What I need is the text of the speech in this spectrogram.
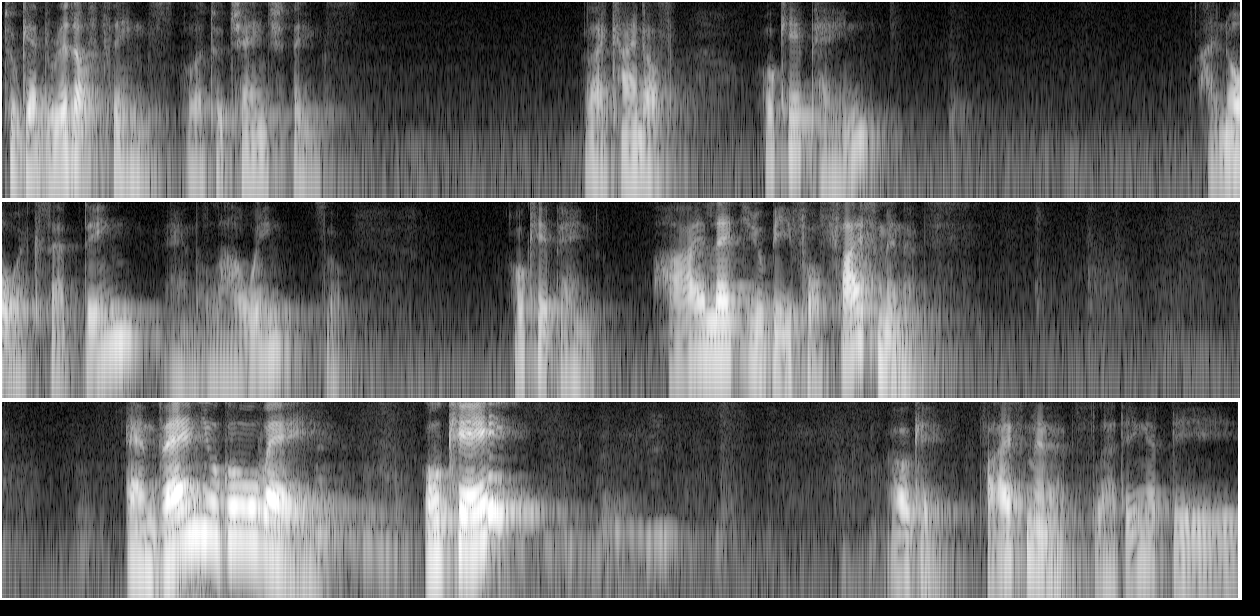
to get rid of things or to change things. Like, kind of, okay, pain. I know accepting and allowing. So, okay, pain. I let you be for five minutes. And then you go away. Okay? Okay, five minutes, letting it be,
